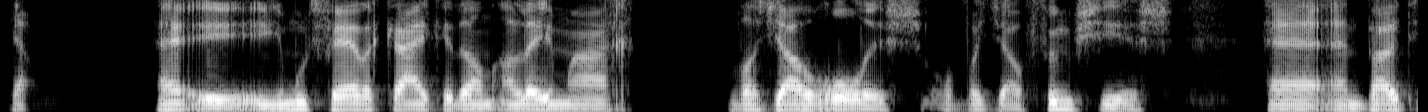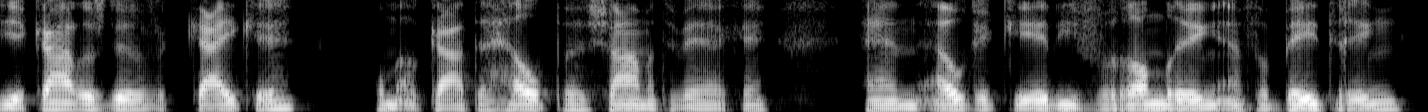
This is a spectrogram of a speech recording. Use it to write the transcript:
Ja. Je, je moet verder kijken dan alleen maar wat jouw rol is of wat jouw functie is. En buiten je kaders durven kijken om elkaar te helpen, samen te werken. En elke keer die verandering en verbetering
